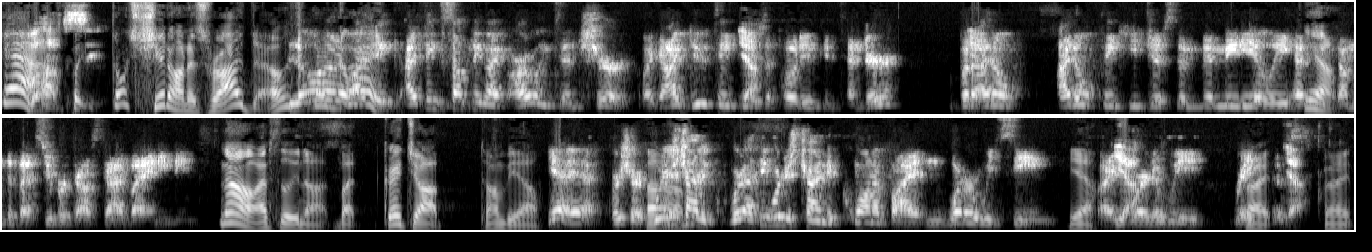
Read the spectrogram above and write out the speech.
Yeah, we'll have to but see. don't shit on his ride though. He's No, no, going no. I think I think something like Arlington, sure. Like I do think Yeah. he was a podium contender, but Yeah. I don't. I don't think he just immediately has Yeah. become the best Supercross guy by any means. no, absolutely not. But great job, Tom Vialle. Yeah, yeah, for sure. we're just Um, trying to. We're, I think we're just trying to quantify it and what are we seeing? Yeah. Like Yeah. where do we rate Right. this? Yeah. Right.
